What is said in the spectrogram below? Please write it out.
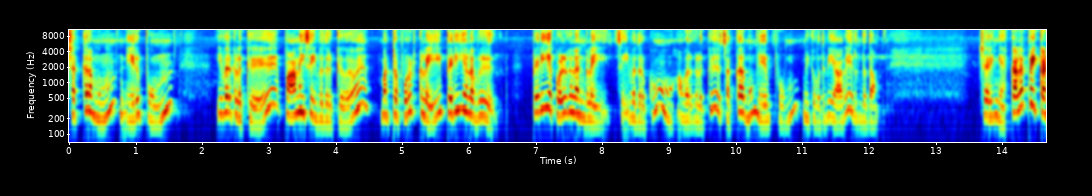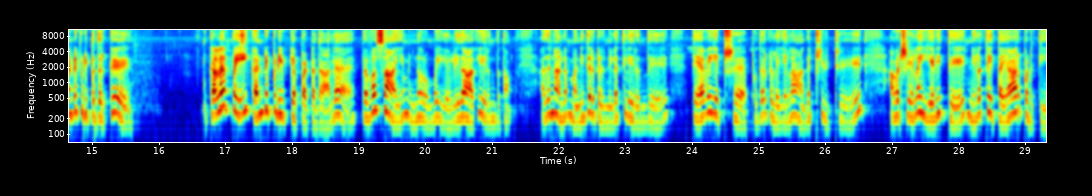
சக்கரமும் நெருப்பும் இவர்களுக்கு பானை செய்வதற்கு மற்ற பொருட்களை பெரிய அளவு பெரிய கொள்கலன்களை செய்வதற்கும் அவர்களுக்கு சக்கரமும் நெருப்பும் மிக உதவியாக இருந்ததாம். சரிங்க. கலப்பை கண்டுபிடிப்பதற்கு கலப்பை கண்டுபிடிக்கப்பட்டதால் விவசாயம் இன்னும் ரொம்ப எளிதாக இருந்ததாம். அதனால் மனிதர்கள் நிலத்திலிருந்து தேவையற்ற புதர்களையெல்லாம் அகற்றிவிட்டு அவற்றையெல்லாம் எரித்து நிலத்தை தயார்படுத்தி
